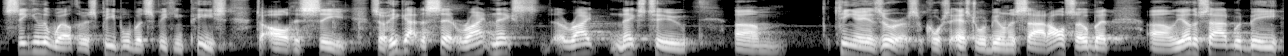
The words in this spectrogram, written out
seeking the wealth of his people, but speaking peace to all his seed. So he got to sit right next, right next to. Um, King Ahasuerus. Of course, Esther would be on his side also, but uh, the other side would be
